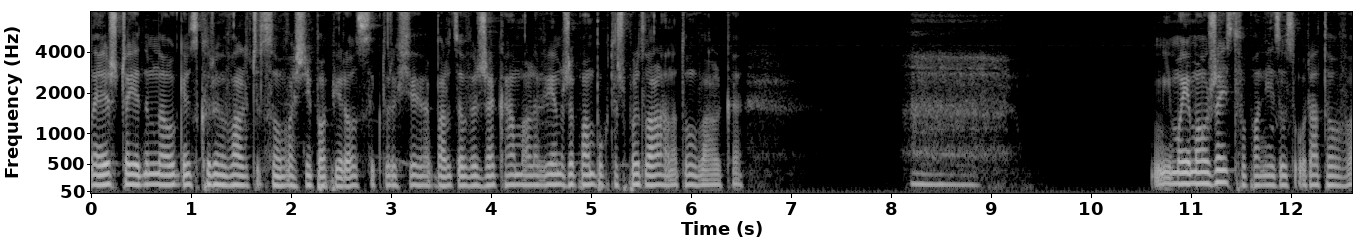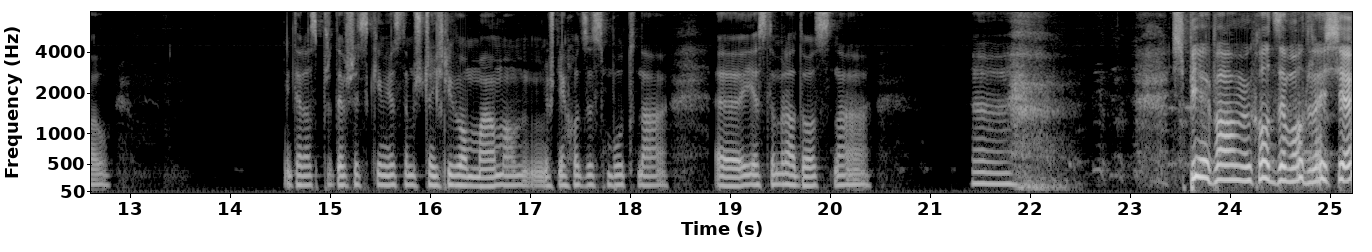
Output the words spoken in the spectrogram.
No jeszcze jednym nałogiem, z którym walczę, są właśnie papierosy, których się bardzo wyrzekam, ale wiem, że Pan Bóg też pozwala na tą walkę. I moje małżeństwo Pan Jezus uratował. I teraz przede wszystkim jestem szczęśliwą mamą, już nie chodzę smutna, e, jestem radosna. Śpiewam, chodzę, modlę się.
